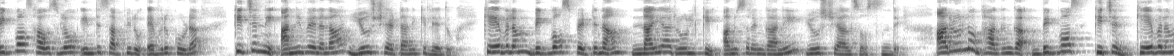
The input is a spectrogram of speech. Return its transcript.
బిగ్ బాస్ హౌస్లో ఇంటి సభ్యులు ఎవరు కూడా కిచెన్ని అన్ని వేళలా యూజ్ చేయడానికి లేదు. కేవలం బిగ్ బాస్ పెట్టిన నయా రూల్కి అనుసరంగానే యూజ్ చేయాల్సి వస్తుంది. ఆ రూల్లో భాగంగా బిగ్ బాస్ కిచెన్ కేవలం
